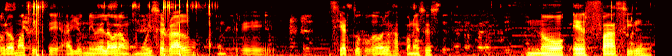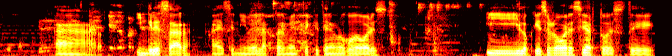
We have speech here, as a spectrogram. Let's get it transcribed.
bromas, este, hay un nivel ahora muy cerrado entre ciertos jugadores japoneses. No es fácil a ah, ingresar a ese nivel actualmente que tienen los jugadores. Y lo que dice Robert es cierto, este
